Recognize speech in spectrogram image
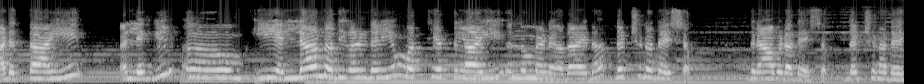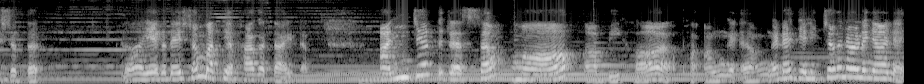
അടുത്തായി അല്ലെങ്കിൽ ഈ എല്ലാ നദികളുടെയും മധ്യത്തിലായി എന്നും വേണം. അതായത് ദക്ഷിണദേശം ദ്രാവിഡദേശം ദക്ഷിണദേശത്ത് ഏകദേശം മധ്യഭാഗത്തായിട്ട്. അഞ്ചത് രസം മാ അഭിഹ അങ്ങ- അങ്ങനെ ജനിച്ചവനാണ് ഞാൻ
